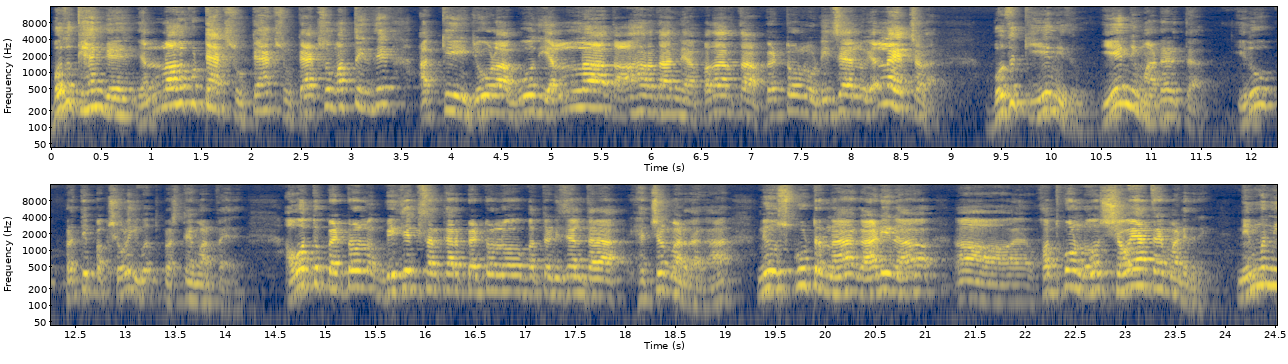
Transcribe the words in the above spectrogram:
ಬದುಕು ಹೆಂಗೆ? ಎಲ್ಲದಕ್ಕೂ ಟ್ಯಾಕ್ಸು ಟ್ಯಾಕ್ಸು ಟ್ಯಾಕ್ಸು ಮತ್ತೆ ಇದೆ ಅಕ್ಕಿ, ಜೋಳ, ಗೋಧಿ, ಎಲ್ಲ ಆಹಾರ ಧಾನ್ಯ, ಪದಾರ್ಥ, ಪೆಟ್ರೋಲು ಡೀಸೆಲು ಎಲ್ಲ ಹೆಚ್ಚಳ. ಬದುಕು ಏನಿದು? ಏನು ನಿಮ್ಮ ಆಡಳಿತ? ಇದು ಪ್ರತಿಪಕ್ಷಗಳು ಇವತ್ತು ಪ್ರಶ್ನೆ ಮಾಡ್ತಾ ಇದೆ ಅವತ್ತು ಪೆಟ್ರೋಲ್ ಬಿ ಜೆ ಪಿ ಸರ್ಕಾರ ಪೆಟ್ರೋಲು ಮತ್ತು ಡೀಸೆಲ್ ದರ ಹೆಚ್ಚು ಮಾಡಿದಾಗ ನೀವು ಸ್ಕೂಟರ್ನ, ಗಾಡಿನ ಹೊತ್ಕೊಂಡು ಶವಯಾತ್ರೆ ಮಾಡಿದ್ರಿ. ನಿಮ್ಮನ್ನು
